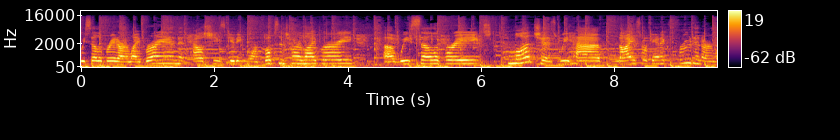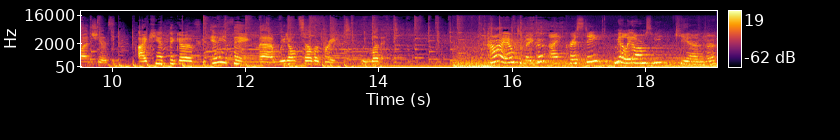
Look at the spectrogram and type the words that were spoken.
We celebrate our librarian and how she's getting more books into our library. Uh, we celebrate lunches. We have nice organic fruit in our lunches. I can't think of anything that we don't celebrate. We love it. Hi, I'm Tamika. I'm Christy. Millie Armsby. Keandra.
